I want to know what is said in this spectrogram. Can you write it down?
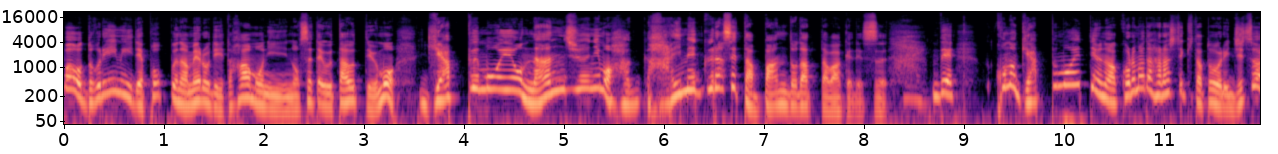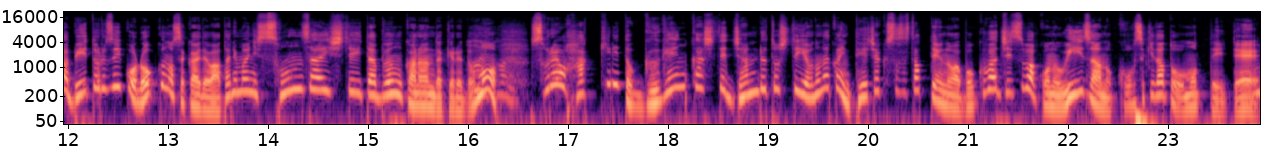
葉をドリーミーでポップなメロディーとハーモニーに乗せて歌うっていうもうギャップ萌えを何重にもは張り巡らせたバンドだったわけです。でこのギャップ萌えっていうのはこれまで話してきた通り実はビートルズ以降ロックの世界では当たり前に存在していた文化なんだけれども、はいはい。それをはっきりと具現化してジャンルとして世の中に定着させたっていうのは僕は実はこのウィーザーの功績だと思っていて、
